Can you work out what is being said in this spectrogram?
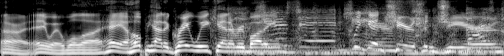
right. Anyway, well, uh, hey, I hope you had a great weekend, everybody. Weekend cheers and jeers.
